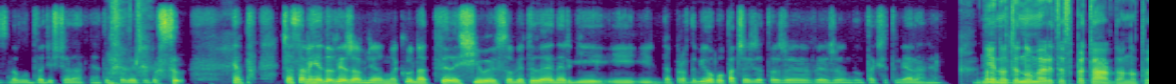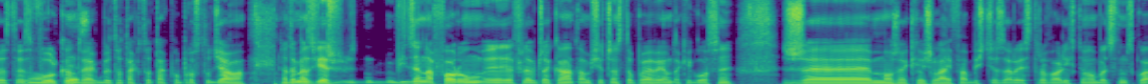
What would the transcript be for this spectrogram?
znowu 20 lat, nie? Ten człowiek po prostu... Ja czasami nie dowierzam, nie? On ma, kurna, tyle siły w sobie, tyle energii i, i naprawdę miło popatrzeć na to, że, wiesz, że on, on tak się tym jara, nie? Nie, no Naprawdę. te numery to jest petarda, no to jest, to jest No, wulkan, jest. to jakby to tak, to tak po prostu działa. Natomiast wiesz, widzę na forum y, Flapjacka, tam się często pojawiają takie głosy, że może jakiegoś live'a byście zarejestrowali w tym obecnym składzie?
